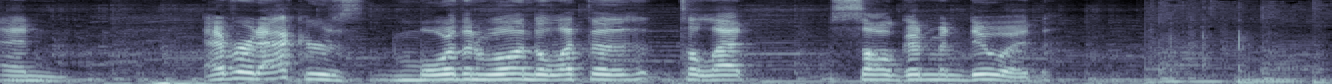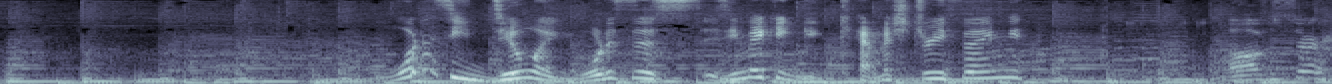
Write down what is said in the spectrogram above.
And Everett Acker's more than willing to let the to let Saul Goodman do it. What is he doing? What is this? Is he making a chemistry thing? Officer,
